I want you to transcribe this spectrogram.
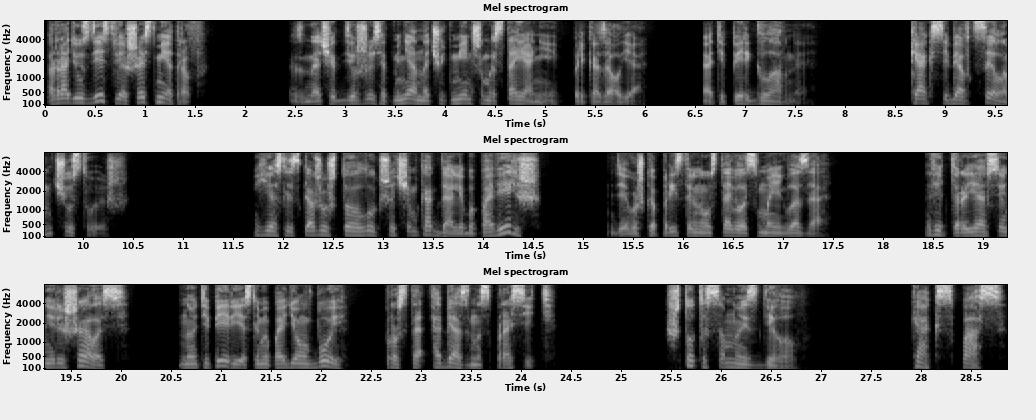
радиус действия 6 метров. Значит, держись от меня на чуть меньшем расстоянии, приказал я. А теперь главное. Как себя в целом чувствуешь? Если скажу, что лучше, чем когда-либо, поверишь? Девушка пристально уставилась в мои глаза. «Виктор, я все не решалась, но теперь, если мы пойдем в бой, просто обязана спросить. Что ты со мной сделал? Как спас?»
